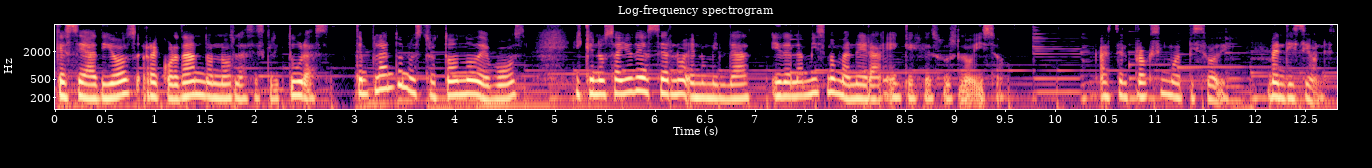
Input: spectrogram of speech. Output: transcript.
que sea Dios recordándonos las escrituras, templando nuestro tono de voz y que nos ayude a hacerlo en humildad y de la misma manera en que Jesús lo hizo. Hasta el próximo episodio. Bendiciones.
